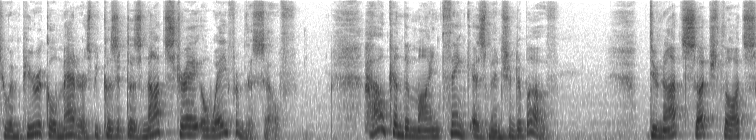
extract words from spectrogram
to empirical matters because it does not stray away from the self, how can the mind think as mentioned above? Do not such thoughts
